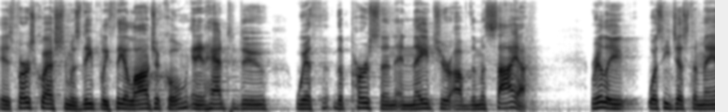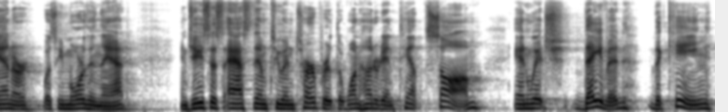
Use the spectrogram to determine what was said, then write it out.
His first question was deeply theological, and it had to do with the person and nature of the Messiah. Really, was he just a man or was he more than that? And Jesus asked them to interpret the 110th Psalm, in which David, the king,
